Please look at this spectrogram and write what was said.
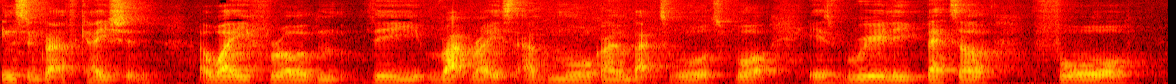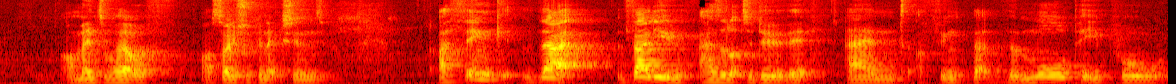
instant gratification, away from the rat race, and more going back towards what is really better for our mental health, our social connections. I think that value has a lot to do with it, and I think that the more people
